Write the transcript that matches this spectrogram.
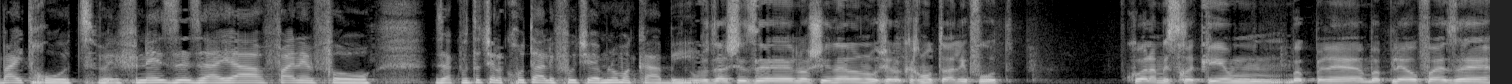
בית חוץ, ולפני זה זה היה פיינל פור, זה הקבוצות שלקחו את האליפות שהם לא מכבי. עובדה שזה לא שינה לנו שלקחנו את האליפות. כל המשחקים בפלייאוף הזה,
